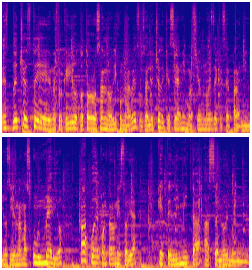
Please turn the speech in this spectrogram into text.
Es- De hecho, este, nuestro querido Totoro San lo dijo una vez. O sea, el hecho de que sea animación no es de que sea para niños y es nada más un medio para poder contar una historia que te limita a hacerlo en un,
